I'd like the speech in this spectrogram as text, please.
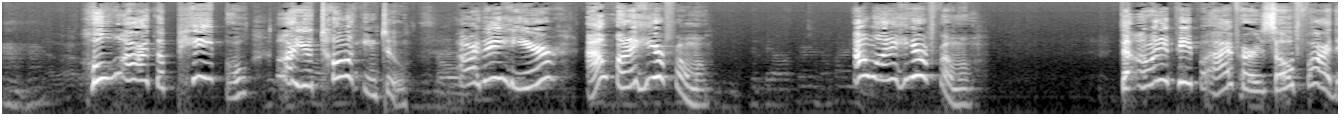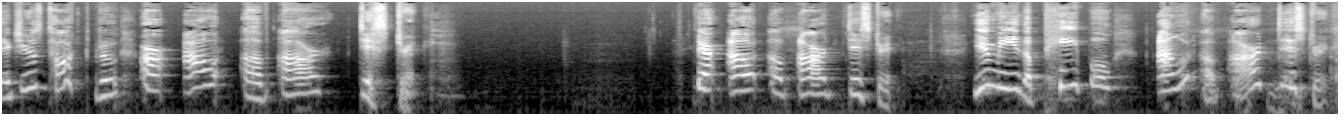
Mm-hmm. Who are the people are you talking to? Are they here? I want to hear from them. I want to hear from them. The only people I've heard so far that you've talked to are out of our district. They're out of our district. You mean the people out of our district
